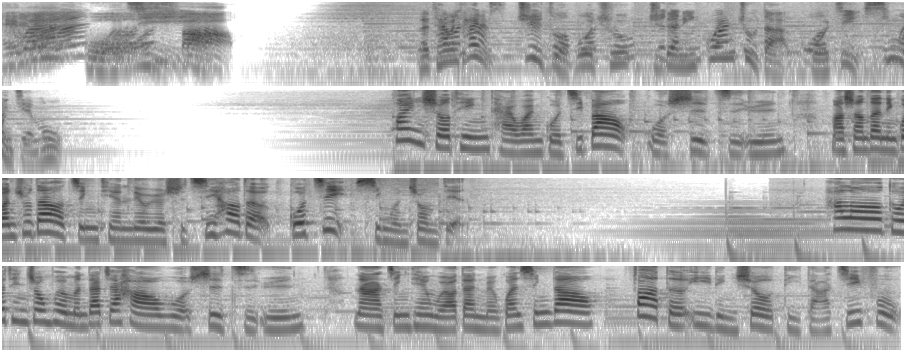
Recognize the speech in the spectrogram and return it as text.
台湾国际报，The Taiwan Times 制作播出，值得您关注的国际新闻节目。欢迎收听台湾国际报，我是紫云，马上带您关注到今天六月十七号的国际新闻重点。Hello，各位听众朋友们，大家好，我是紫云。那今天我要带你们关心到法德裔领袖抵达基辅，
